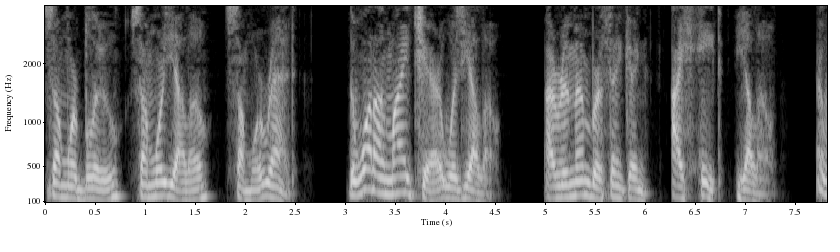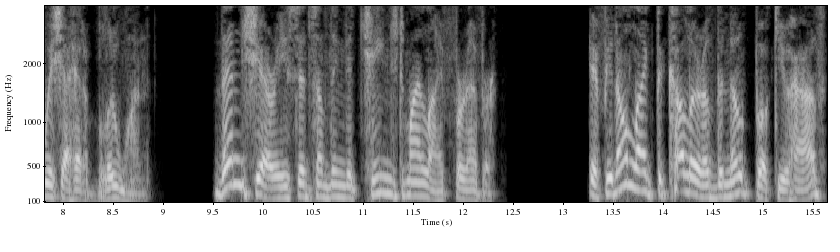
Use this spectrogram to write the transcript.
Some were blue, some were yellow, some were red. The one on my chair was yellow. I remember thinking, I hate yellow. I wish I had a blue one. Then Chérie said something that changed my life forever. If you don't like the color of the notebook you have,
